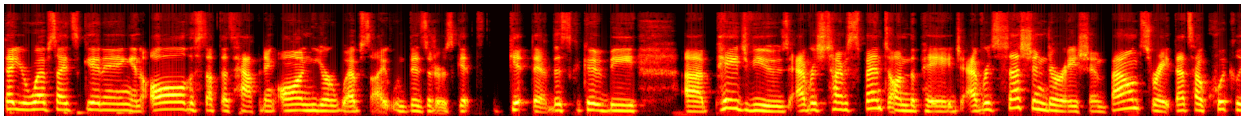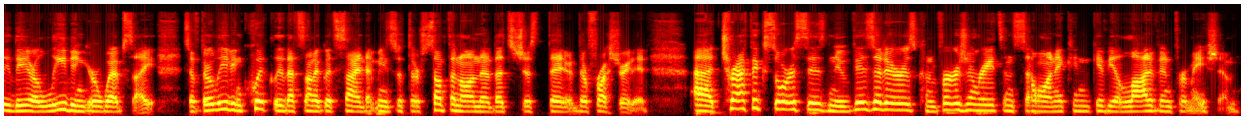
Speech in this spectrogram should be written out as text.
that your website's getting and all the stuff that's happening on your website when visitors get get there. This could be uh, page views, average time spent on the page, average session duration, bounce rate. That's how quickly they are leaving your website. So if they're leaving quickly, that's not a good sign. That means that there's something on there that's just they're, they're frustrated. Uh, traffic sources, new visitors, conversion rates, and so on. It can give you a lot of information.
